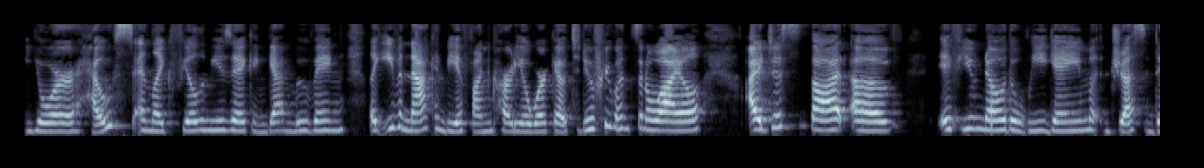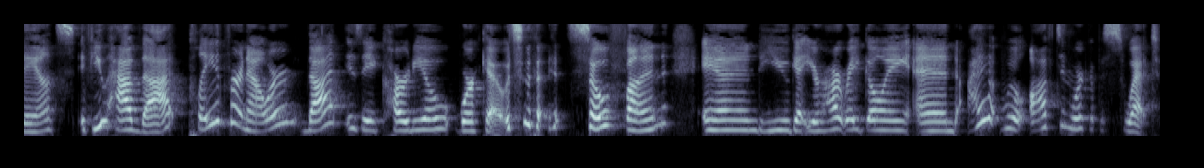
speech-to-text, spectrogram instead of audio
your house and like feel the music and get moving. Like, even that can be a fun cardio workout to do every once in a while. I just thought of if you know the Wii game Just Dance, if you have that, play it for an hour. That is a cardio workout. it's so fun and you get your heart rate going. And I will often work up a sweat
